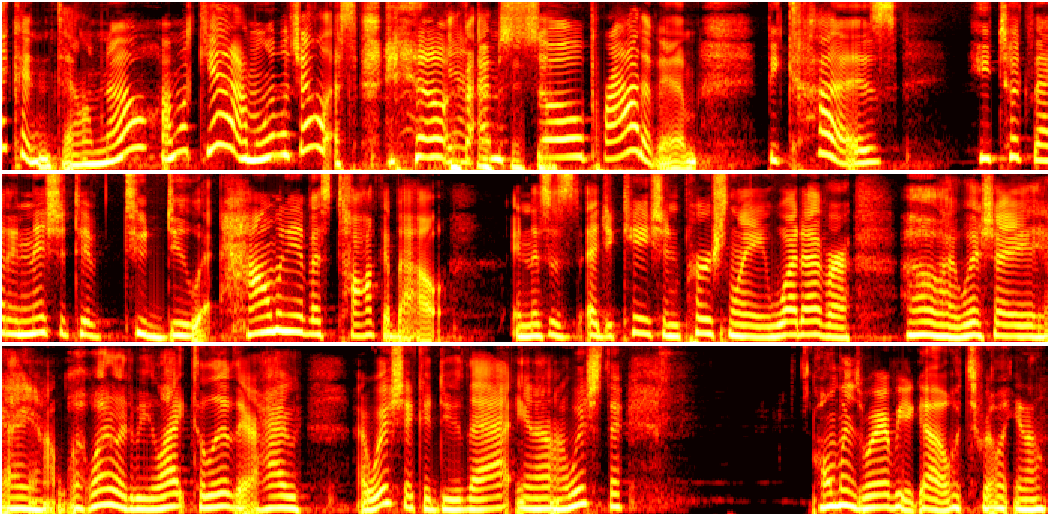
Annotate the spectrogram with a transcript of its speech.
I couldn't tell him no. I'm like, yeah, I'm a little jealous. You know, yeah. but I'm so proud of him because he took that initiative to do it. How many of us talk about, and this is education, personally, whatever. Oh, I wish I, I you know, what, what would it be like to live there? I, I wish I could do that. You know, I wish there home is wherever you go. It's really, you know,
